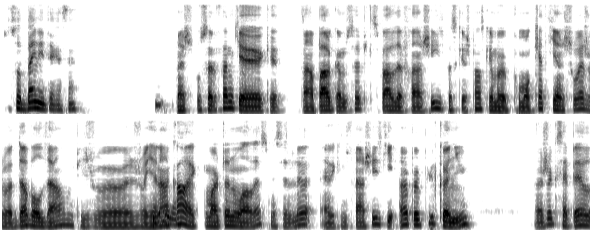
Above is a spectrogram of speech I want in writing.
je trouve ça bien intéressant. Ben, je trouve ça le fun que, que t'en parles comme ça puis que tu parles de franchise parce que je pense que me- pour mon quatrième choix, je vais double down puis je vais, je vais y aller Oh. encore avec Martin Wallace, mais celle-là avec une franchise qui est un peu plus connue. Un jeu qui s'appelle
